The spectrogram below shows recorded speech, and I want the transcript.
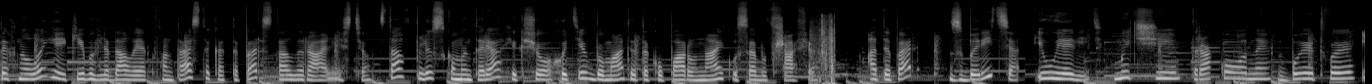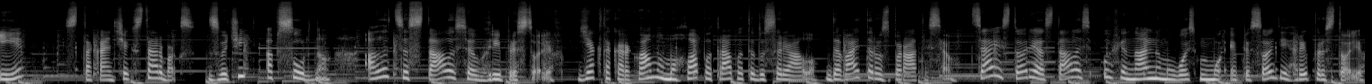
Технології, які виглядали як фантастика, тепер стали реальністю. Став плюс в коментарях, якщо хотів би мати таку пару Nike у себе в шафі. А тепер зберіться і уявіть мечі, дракони, битви і стаканчик Starbucks. Звучить абсурдно, але це сталося в грі престолів. Як така реклама могла потрапити до серіалу? Давайте розбиратися. Ця історія сталася у фінальному восьмому епізоді Гри престолів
